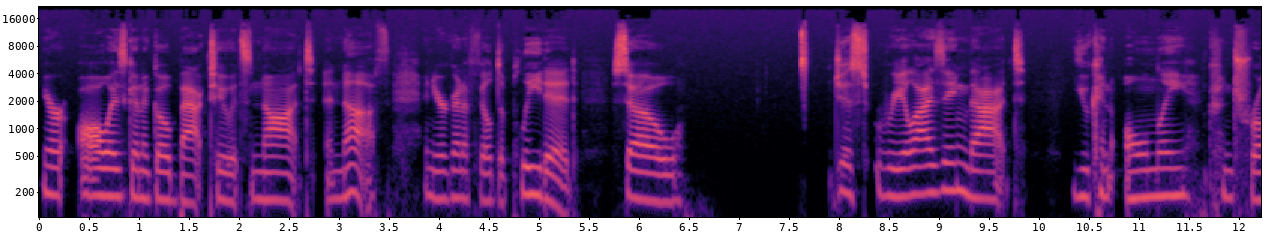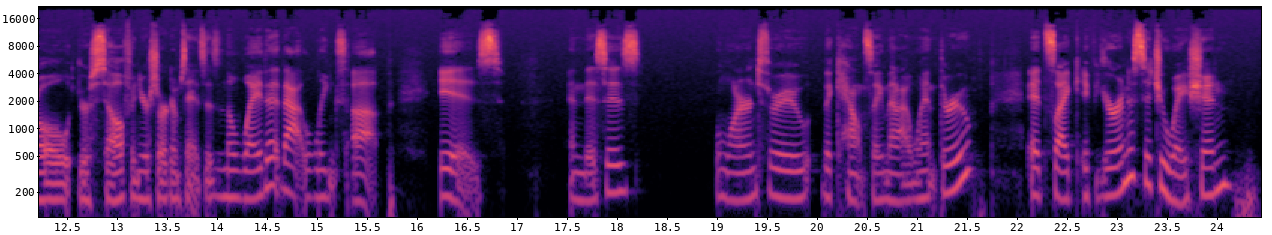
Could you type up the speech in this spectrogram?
You're always going to go back to it's not enough and you're going to feel depleted. So just realizing that you can only control yourself and your circumstances. And the way that that links up is, and this is learned through the counseling that I went through. It's like if you're in a situation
